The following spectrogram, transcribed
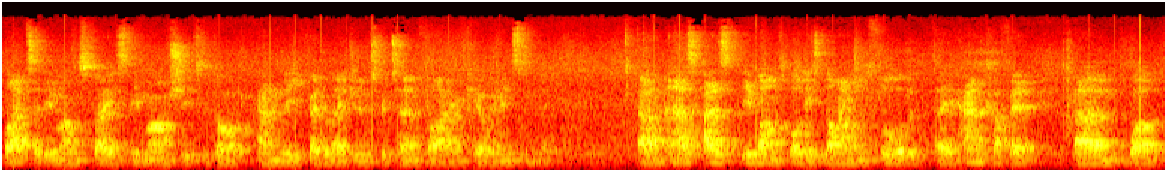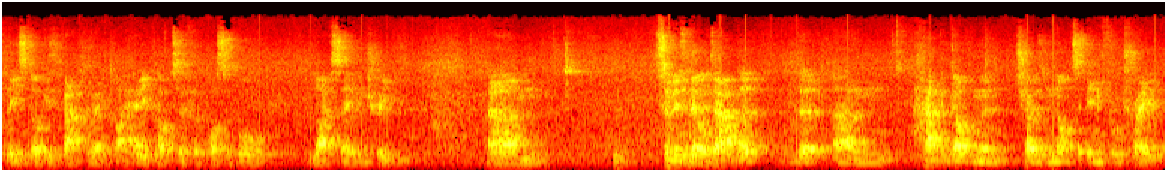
bites at the Imam's face, the Imam shoots the dog, and the federal agents return fire and kill him instantly. Um, and as, as the Imam's body is lying on the floor, they handcuff it um, while the police dog is evacuated by helicopter for possible life-saving treatment. Um, so there's little doubt that, that um, had the government chosen not to infiltrate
